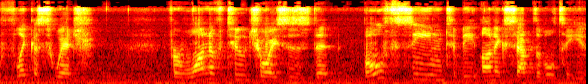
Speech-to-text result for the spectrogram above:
flick a switch for one of two choices that both seem to be unacceptable to you.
